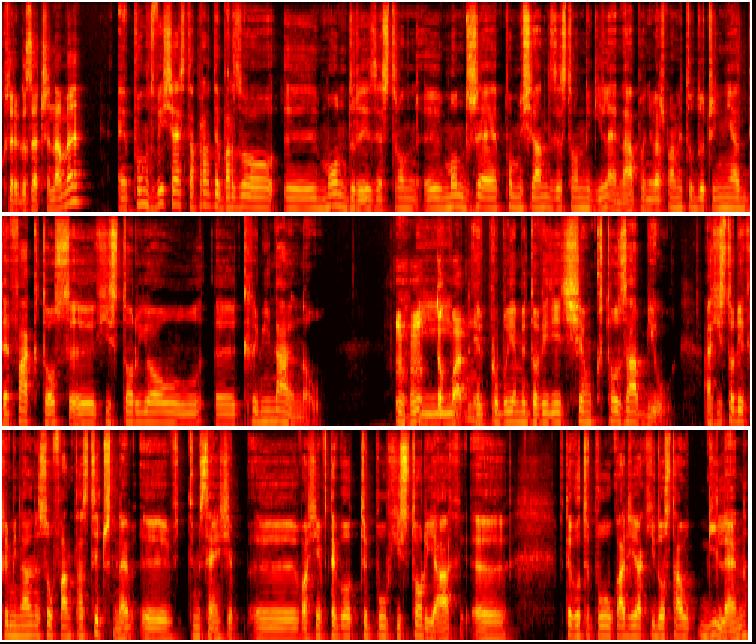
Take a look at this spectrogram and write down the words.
którego zaczynamy? E, punkt wyjścia jest naprawdę bardzo y, mądry, ze stron, y, mądrze pomyślany ze strony Gilena, ponieważ mamy tu do czynienia de facto z y, historią kryminalną. Mhm, I dokładnie. próbujemy dowiedzieć się, kto zabił. A historie kryminalne są fantastyczne w tym sensie, właśnie w tego typu historiach, w tego typu układzie, jaki dostał Gilen,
